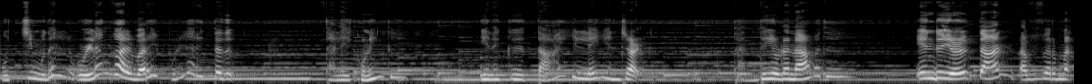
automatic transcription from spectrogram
உச்சி முதல் உள்ளங்கால் வரை புல்லரித்தது. தலை குனிந்து எனக்கு தாய் இல்லை என்றாள். தந்தையுடனாவது என்று எழுத்தான் ரவிவர்மன்.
